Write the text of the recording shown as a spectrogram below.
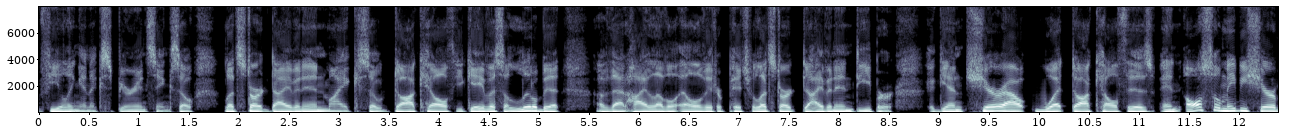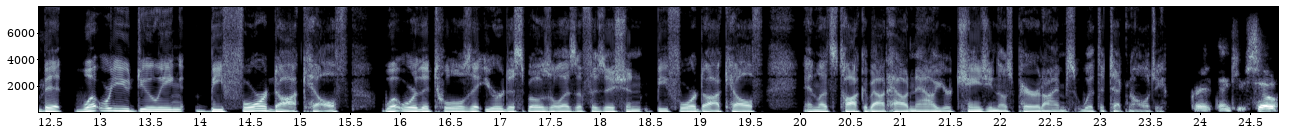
feeling and experiencing. So let's start diving in, Mike. So, Dock Health, you gave us a little bit of that high level elevator pitch, but let's start diving in deeper. Again, share out what Dock Health is and also maybe share a bit what were you doing before Dock Health? What were the tools at your disposal as a physician before Dock Health? And let's talk about how now you're changing those paradigms with the technology. Great, thank you. So,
